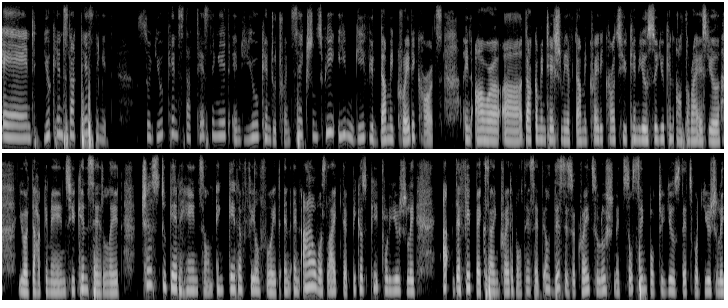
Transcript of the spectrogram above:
and you can start testing it so you can start testing it and you can do transactions. We even give you dummy credit cards in our uh, documentation. We have dummy credit cards you can use so you can authorize your, your documents, you can settle it just to get hands on and get a feel for it. And, and I always like that because people usually uh, their feedbacks are incredible. They said, "Oh, this is a great solution. It's so simple to use." That's what usually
